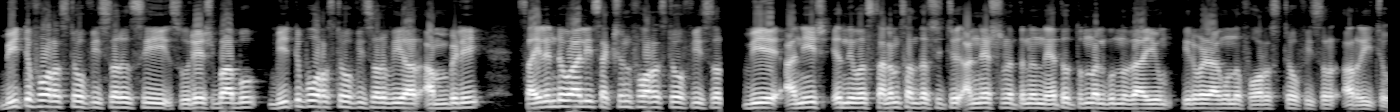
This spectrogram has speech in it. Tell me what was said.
beat forest officer C Suresh Babu beat forest officer V R Ambili silent valley section forest officer V. A. Aneesh എന്നിവർ സ്ഥലം സന്ദർശിച്ച് അന്വേഷണത്തിന് നേതൃത്വം നൽകുന്നതായും തിരുവഴാങ്കുന്ന് ഫോറസ്റ്റ് ഓഫീസർ അറിയിച്ചു.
